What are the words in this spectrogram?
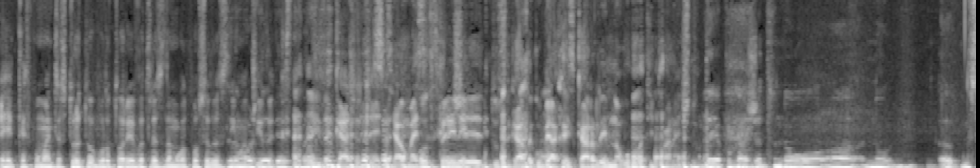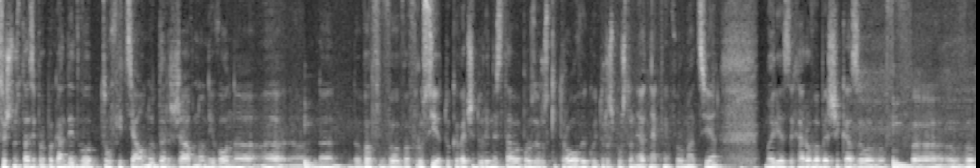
Е, те в момента строят лаборатория вътре, за да могат после да да снимат може и, да- да, да я снимат. и да кажат, Е, че са цял месец открили. вече до сега да го бяха изкарали много пъти това нещо. да я покажат, но, но всъщност тази пропаганда идва от официално държавно ниво на, а, на, в, в, в Русия. Тук вече дори не става въпрос за руски тролове, които разпространяват някаква информация. Мария Захарова беше казала в, в, в,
